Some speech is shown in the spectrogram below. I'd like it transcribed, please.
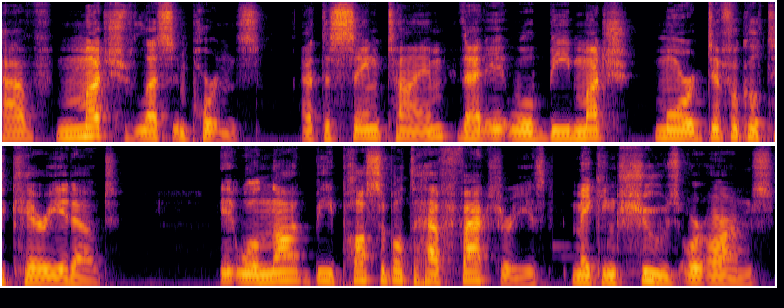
have much less importance, at the same time that it will be much more difficult to carry it out. It will not be possible to have factories making shoes or arms.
